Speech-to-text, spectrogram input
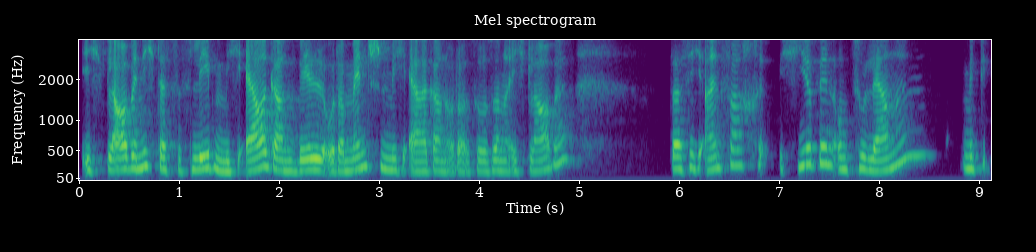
ich glaube nicht, dass das Leben mich ärgern will oder Menschen mich ärgern oder so, sondern ich glaube, dass ich einfach hier bin, um zu lernen, mit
